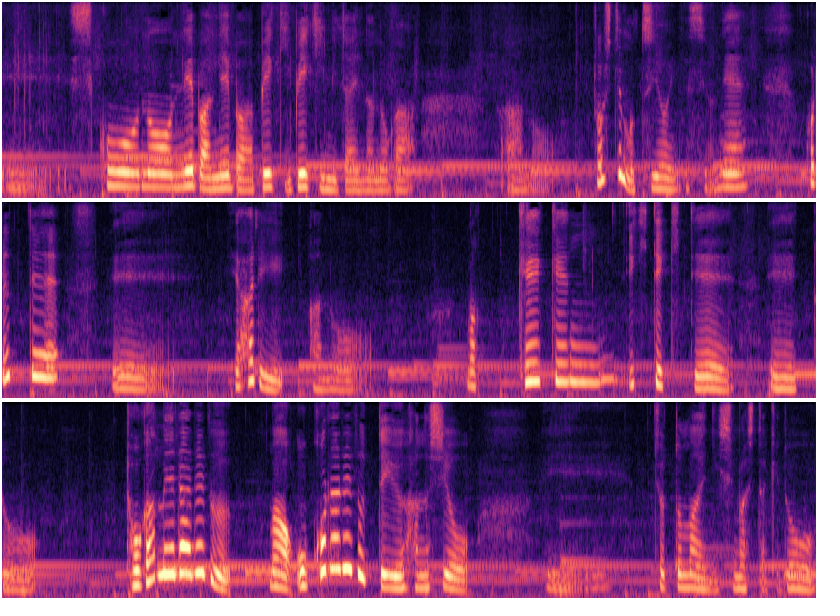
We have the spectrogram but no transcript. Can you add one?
えー、思考のねばねばべきべきみたいなのがあのどうしても強いんですよね。これって、えー、やはりあの、まあ、経験生きてきて、えーと、と咎められるまあ怒られるっていう話を、えー、ちょっと前にしましたけど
